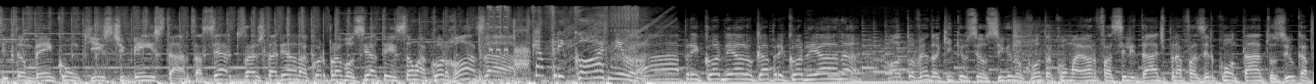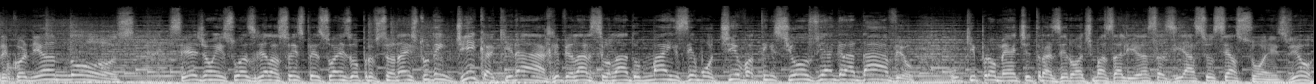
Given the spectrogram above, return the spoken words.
e também conquiste bem-estar, tá certo? Sagitariano, a cor pra você, atenção, a cor rosa. Capricórnio. Capricorniano, Capricorniana. Ó, tô vendo aqui que o seu signo conta com maior facilidade para fazer contatos, viu, Capricornianos? Sejam em suas relações pessoais ou profissionais, tudo indica que irá revelar seu lado mais emotivo, atencioso e agradável, o que promete trazer ótimas alianças e associações, viu?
